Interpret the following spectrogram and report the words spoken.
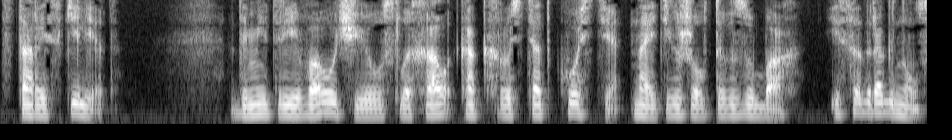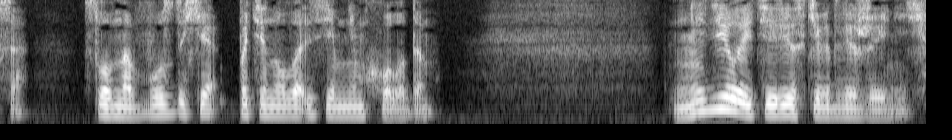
старый скелет. Дмитрий воочию услыхал, как хрустят кости на этих желтых зубах, и содрогнулся, словно в воздухе потянуло зимним холодом. «Не делайте резких движений»,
